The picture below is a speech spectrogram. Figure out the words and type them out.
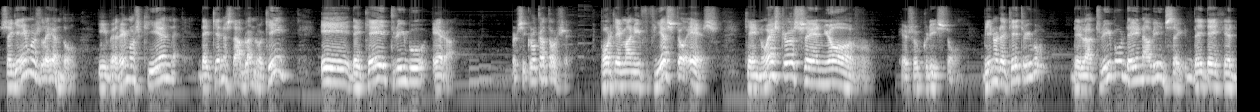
Seguiremos leyendo y veremos quién, de quién está hablando aquí y de qué tribu era. Versículo 14. Porque manifiesto es que nuestro Señor Jesucristo vino de qué tribu? de la tribu de David, de, de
